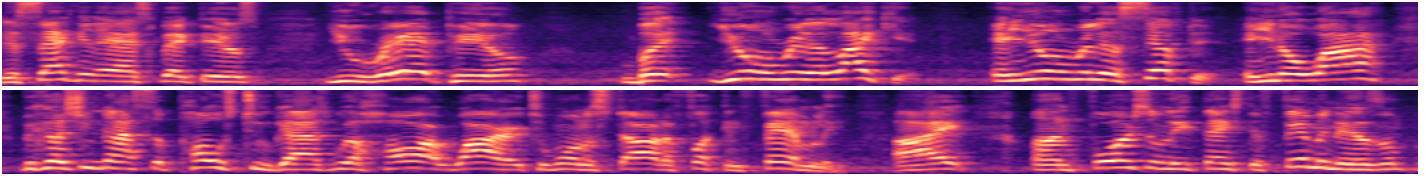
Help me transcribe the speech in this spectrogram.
The second aspect is you red pill, but you don't really like it and you don't really accept it. And you know why? Because you're not supposed to, guys. We're hardwired to want to start a fucking family. All right. Unfortunately, thanks to feminism,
